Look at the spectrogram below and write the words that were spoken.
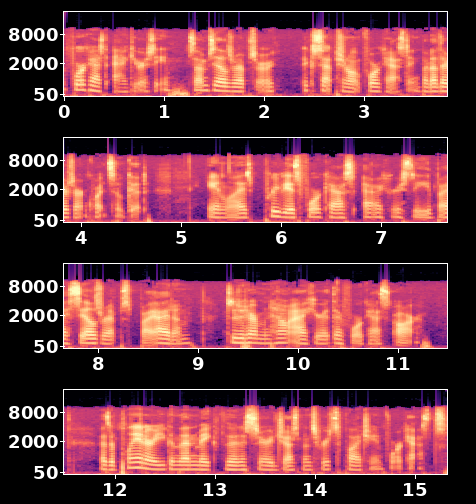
Forecast accuracy. Some sales reps are exceptional at forecasting, but others aren't quite so good analyze previous forecast accuracy by sales reps by item to determine how accurate their forecasts are. As a planner, you can then make the necessary adjustments for your supply chain forecasts.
